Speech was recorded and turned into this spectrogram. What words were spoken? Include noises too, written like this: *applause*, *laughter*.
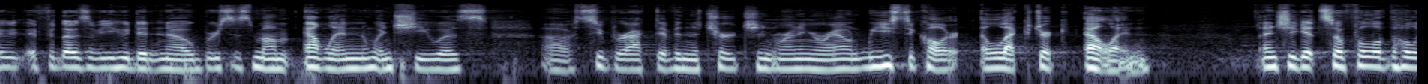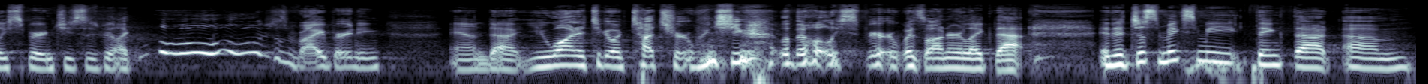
I, for those of you who didn't know, Bruce's mom, Ellen, when she was uh, super active in the church and running around, we used to call her Electric Ellen. And she gets so full of the Holy Spirit, and she used to be like, oh, just vibrating. And uh, you wanted to go and touch her *laughs* when she, the Holy Spirit was on her like that. And it just makes me think that, um,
